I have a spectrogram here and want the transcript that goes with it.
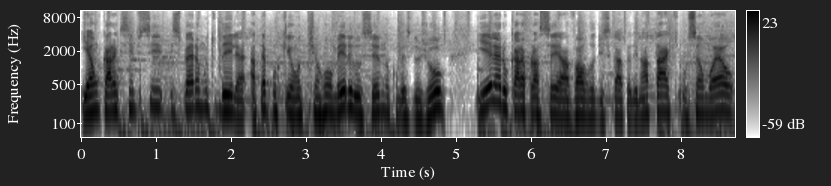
E é um cara que sempre se espera muito dele, até porque ontem tinha Romero e Luceiro no começo do jogo, e ele era o cara para ser a válvula de escape ali no ataque. O Samuel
